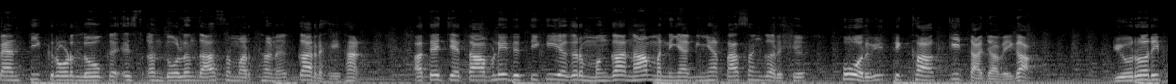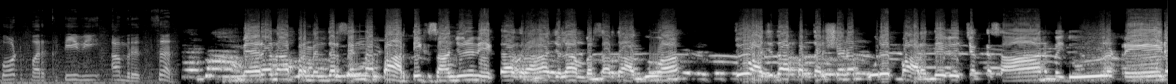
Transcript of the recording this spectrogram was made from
35 ਕਰੋੜ ਲੋਕ ਇਸ ਅੰਦੋਲਨ ਦਾ ਸਮਰਥਨ ਕਰ ਰਹੇ ਹਨ ਅਤੇ ਚੇਤਾਵਨੀ ਦਿੱਤੀ ਕਿ ਅਗਰ ਮੰਗਾਂ ਨਾ ਮੰਨੀਆਂ ਗਈਆਂ ਤਾਂ ਸੰਘਰਸ਼ ਹੋਰ ਵੀ ਤਿੱਖਾ ਕੀਤਾ ਜਾਵੇਗਾ। Bureau report, Parakh TV, Amritsar. ਮੇਰਾ ਨਾਮ ਪਰਮਿੰਦਰ ਸਿੰਘ, ਮੈਂ ਭਾਰਤੀ ਕਿਸਾਨ ਯੂਨੀਅਨ ਏਕਤਾ ਗਰਾਹਾਂ, ਜ਼ਿਲ੍ਹਾ ਅੰਮ੍ਰਿਤਸਰ ਦਾ ਆਗੂ ਆ ਜੋ ਅੱਜ ਦਾ ਪ੍ਰਦਰਸ਼ਨ ਪੂਰੇ ਭਾਰਤ ਦੇ ਵਿੱਚ ਕਿਸਾਨ ਮਜ਼ਦੂਰ ਟ੍ਰੇਡ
